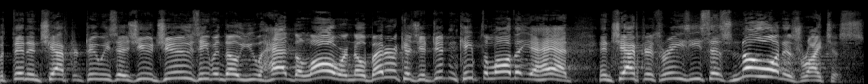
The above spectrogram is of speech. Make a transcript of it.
But then in chapter 2, he says, You Jews, even though you had the law, were no better because you didn't keep the law that you had. In chapter 3, he says, No one is righteous.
